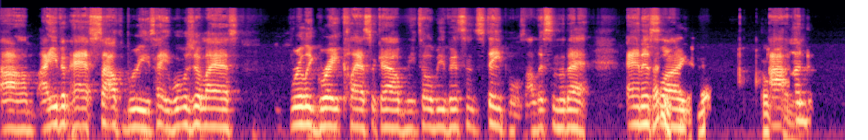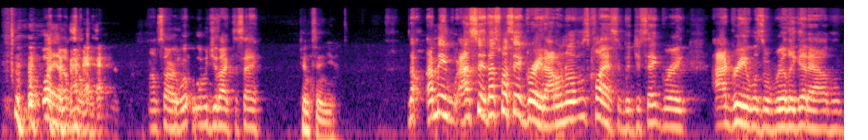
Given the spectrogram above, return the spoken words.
Um, I even asked South Breeze, hey, what was your last really great classic album? He told me Vincent Staples. I listened to that. And it's like, okay. I under, go ahead. I'm sorry. I'm sorry. What, what would you like to say? Continue. No, I mean, I said that's why I said great. I don't know if it was classic, but you said great. I agree, it was a really good album.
